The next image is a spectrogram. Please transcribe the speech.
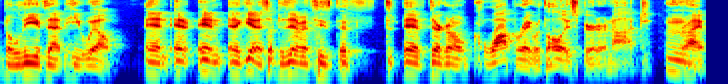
believe that He will. And and, and again, it's up to them if he's if if they're going to cooperate with the Holy Spirit or not, Mm. right?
